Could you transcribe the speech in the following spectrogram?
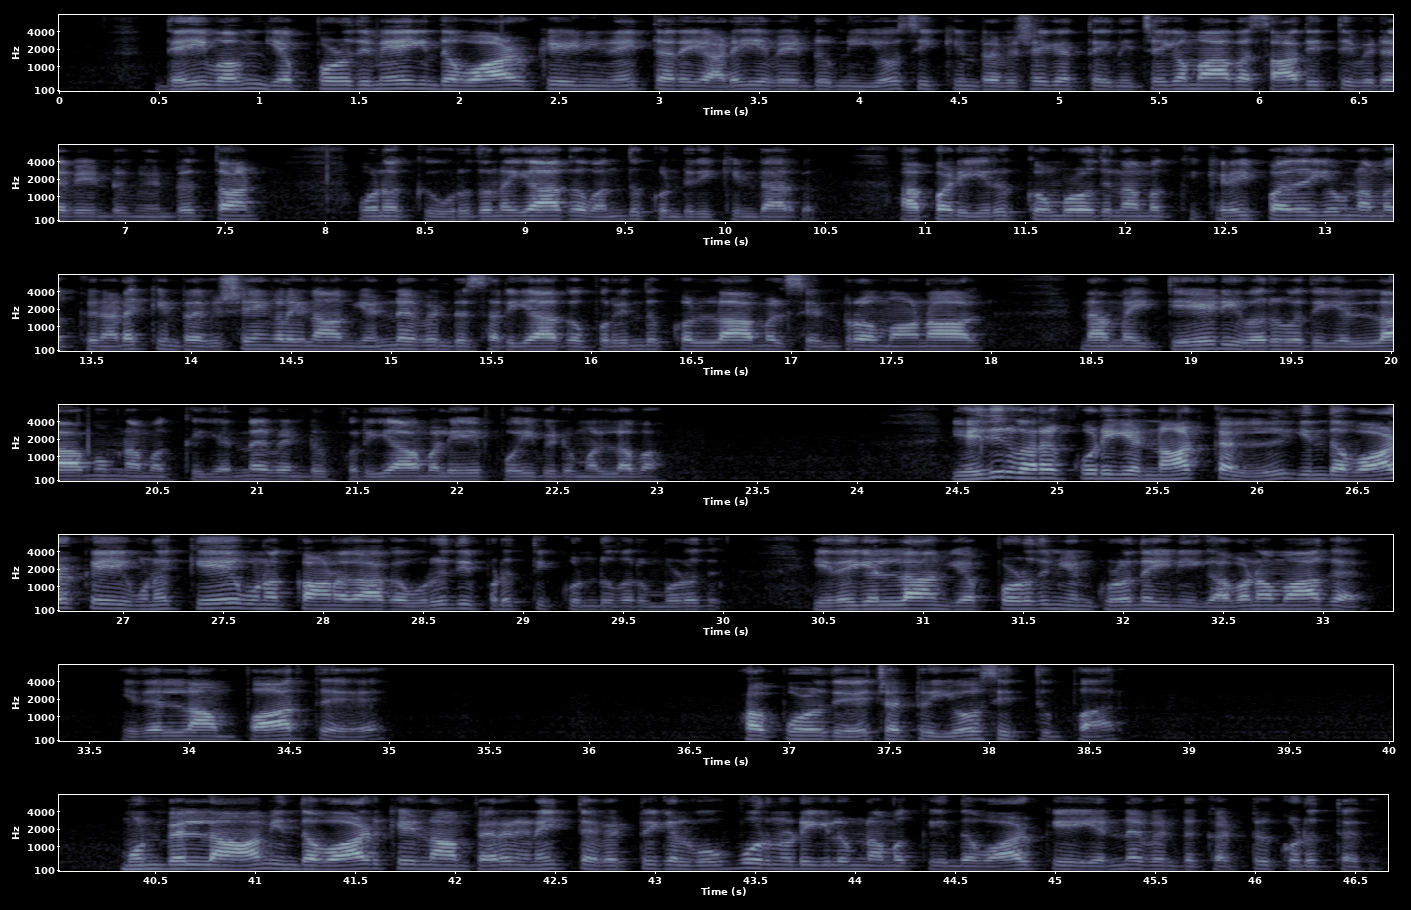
தெய்வம் எப்பொழுதுமே இந்த வாழ்க்கையை நீ நினைத்ததை அடைய வேண்டும். நீ யோசிக்கின்ற விஷயத்தை நிச்சயமாக சாதித்து விட வேண்டும் என்று தான் உனக்கு உறுதுணையாக வந்து கொண்டிருக்கின்றார்கள். அப்படி இருக்கும்பொழுது நமக்கு கிடைப்பதையும் நமக்கு நடக்கின்ற விஷயங்களை நாம் என்னவென்று சரியாக புரிந்து கொள்ளாமல் சென்றோமானால் நம்மை தேடி வருவது எல்லாமும் நமக்கு என்னவென்று புரியாமலே போய்விடும் அல்லவா? எதிர்வரக்கூடிய நாட்கள் இந்த வாழ்க்கையை உனக்கே உனக்கானதாக உறுதிப்படுத்தி கொண்டு வரும் பொழுது இதையெல்லாம் எப்பொழுதும் என் குழந்தை நீ கவனமாக இதெல்லாம் பார்த்து அப்பொழுது சற்று யோசித்து பார். முன்பெல்லாம் இந்த வாழ்க்கையில் நாம் பெற நினைத்த வெற்றிகள் ஒவ்வொரு நொடியிலும் நமக்கு இந்த வாழ்க்கையை என்னவென்று கற்றுக் கொடுத்தது.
